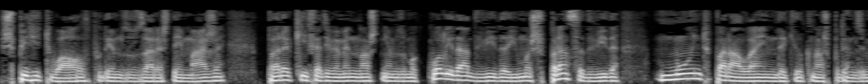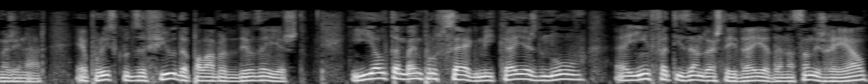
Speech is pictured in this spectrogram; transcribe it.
espiritual, podemos usar esta imagem, para que efetivamente nós tenhamos uma qualidade de vida e uma esperança de vida muito para além daquilo que nós podemos imaginar. É por isso que o desafio da palavra de Deus é este. E ele também prossegue, Miqueias de novo, enfatizando esta ideia da nação de Israel,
